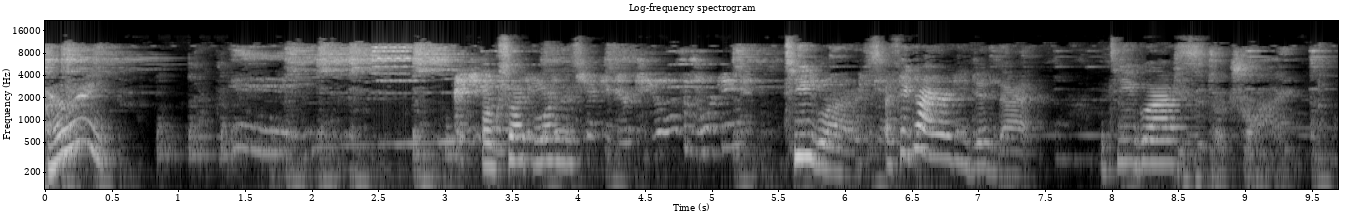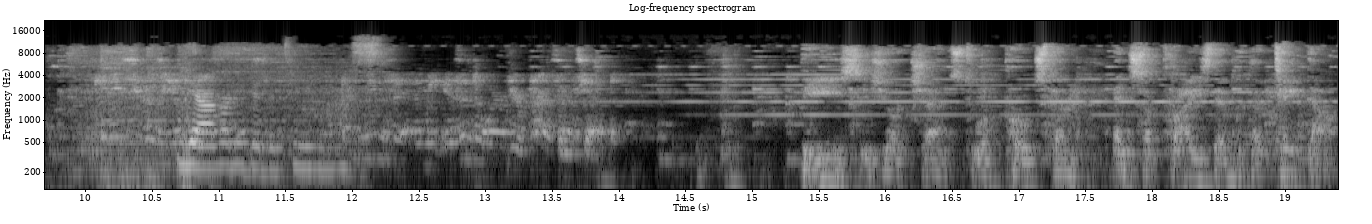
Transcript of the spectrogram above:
All right. Looks like one tea glass. I think I already did that. The tea Give glass. it a try. Yeah, I already did the tea glass. This is your chance to approach them and surprise them with a takedown.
